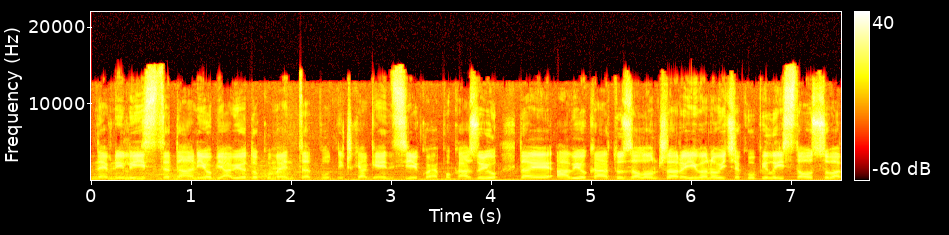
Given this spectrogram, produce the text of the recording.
Dnevni list Dan je objavio dokumenta putničke agencije koja pokazuju da je aviokartu za Lončara Ivanovića kupila ista osoba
